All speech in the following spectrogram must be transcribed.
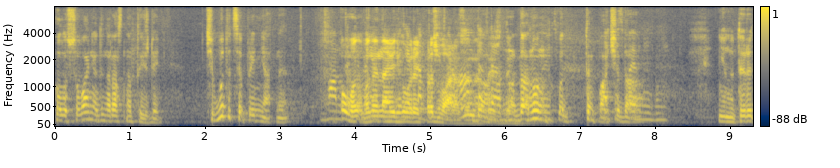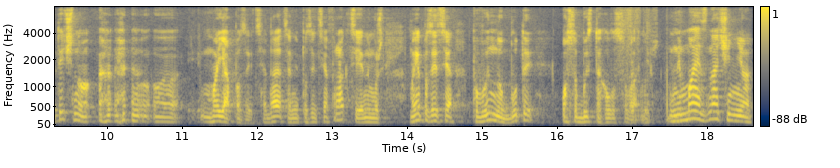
голосування один раз на тиждень. Чи буде це прийнятне? Вам Ну, вони, вони навіть говорять про два рази на да, тиждень. да, Да, ну тим паче, да. Ні, ну теоретично моя позиція, да, це не позиція фракції. Я не можу. Моя позиція повинно бути особисте голосування. Немає значення,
